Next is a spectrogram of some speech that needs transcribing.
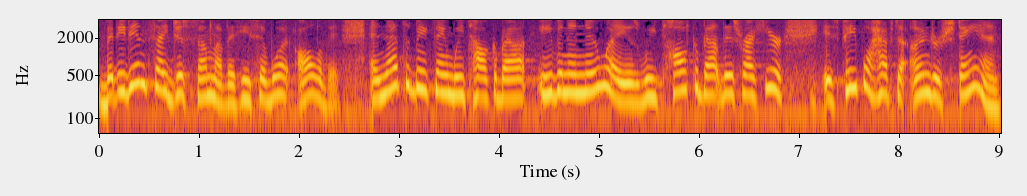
But he didn't say just some of it. He said, what? All of it. And that's a big thing we talk about even in New Way is we talk about this right here is people have to understand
